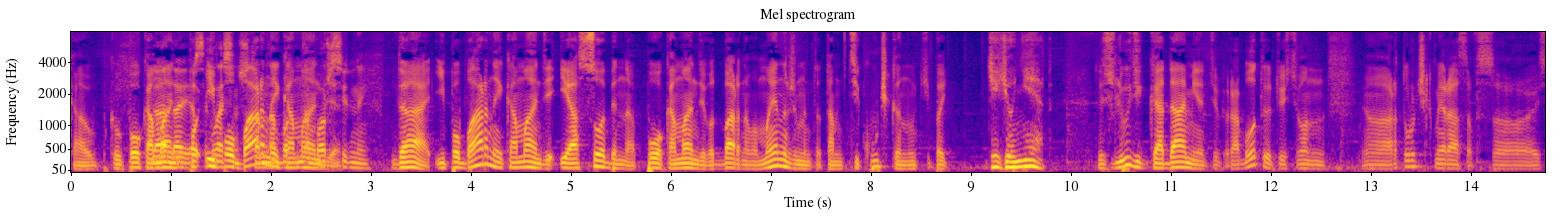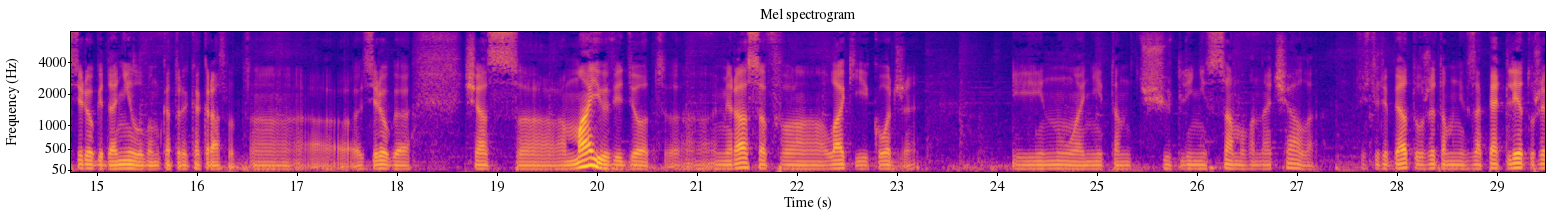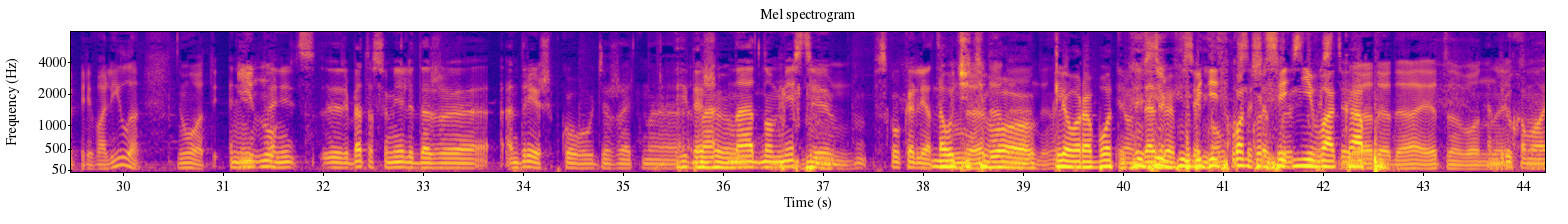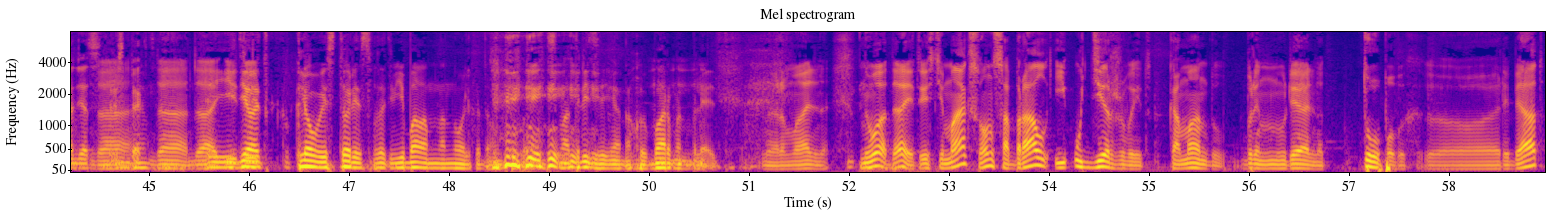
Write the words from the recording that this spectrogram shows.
по команде, Да, да, я по- и согласен, по что там барной набор- набор команде, сильный. да, и по барной команде, и особенно по команде вот барного менеджмента, там текучка, ну типа ее нет. То есть люди годами типа, работают, то есть он э, Артурчик Мирасов с э, Серегой Даниловым, который как раз вот э, Серега сейчас Майю ведет, Мирасов, Лаки и Коджи. И, ну, они там чуть ли не с самого начала. То есть ребята уже там у них за пять лет уже перевалило. Вот. Они, и, ну, они ребята сумели даже Андрея Шипкова удержать на, И на, даже- на одном месте в сколько лет. Научить Да, его да, да, да. клево работать, И он даже победить в конкурсе Нива выступит. Кап. Да, да, да, это вон. Андрюха это- молодец, да, респект. Да, да. и, ты- делать клевые истории с вот этим ебалом на ноль, когда он смотрите, я нахуй бармен, блядь. Нормально. Ну вот, да, и то есть и Макс, он собрал и удерживает команду, блин, ну реально топовых э, ребят.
